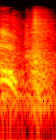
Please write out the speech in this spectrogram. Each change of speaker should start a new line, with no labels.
Oh.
